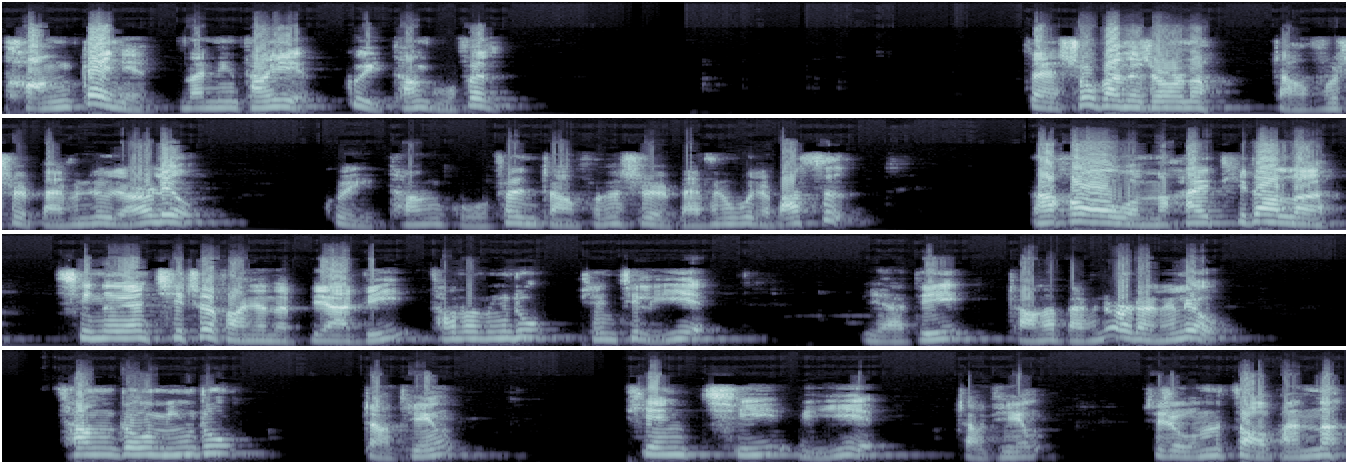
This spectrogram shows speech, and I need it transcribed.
糖概念，南宁糖业、贵糖股份，在收盘的时候呢，涨幅是百分之六点二六，贵糖股份涨幅的是百分之五点八四。然后我们还提到了新能源汽车方向的比亚迪、沧州明珠、天齐锂业，比亚迪涨了百分之二点零六，沧州明珠涨停，天齐锂业涨停，这是我们早盘呢。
